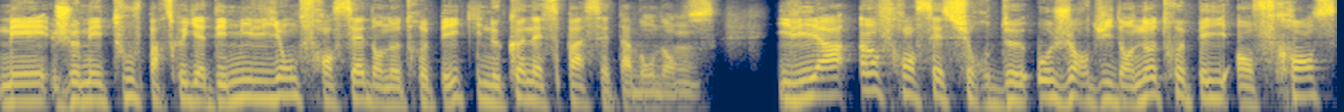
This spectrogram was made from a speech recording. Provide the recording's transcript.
mais je m'étouffe parce qu'il y a des millions de Français dans notre pays qui ne connaissent pas cette abondance. Mm. Il y a un Français sur deux aujourd'hui dans notre pays, en France,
